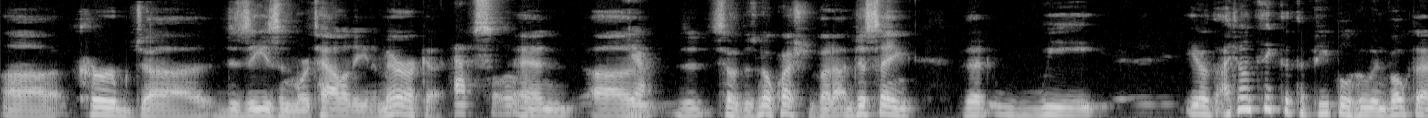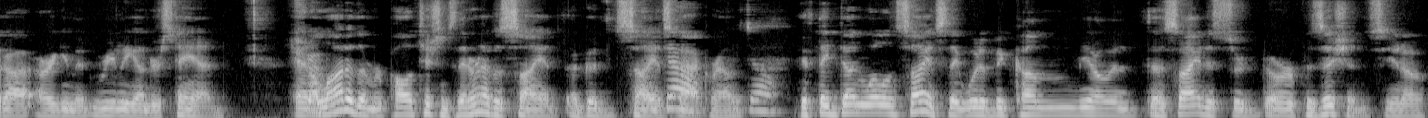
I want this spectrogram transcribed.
uh, curbed uh, disease and mortality in America, Absolutely. and uh, Yeah. th- so there's no question. But I'm just saying that we, you know, I don't think that the people who invoke that argument really understand. And Sure. a lot of them are politicians. They don't have a science, a good science They background. They don't. If they'd done well in science, they would have become, you know, uh, scientists or, or physicians. You know,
